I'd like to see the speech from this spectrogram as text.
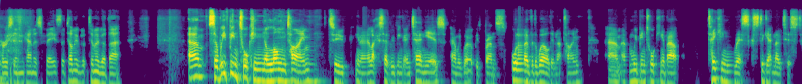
person kind of space. So tell me tell me about that. Um, so we've been talking a long time to, you know, like I said, we've been going 10 years and we've worked with brands all over the world in that time. Um, and we've been talking about taking risks to get noticed.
